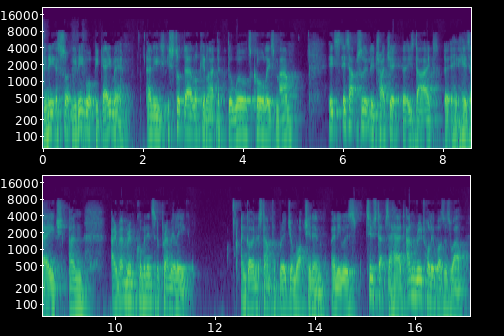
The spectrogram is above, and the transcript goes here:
You need to you need to up your game here." And he, he stood there looking like the, the world's coolest man it's it's absolutely tragic that he's died at his age. And I remember him coming into the Premier League and going to Stamford Bridge and watching him, and he was two steps ahead, and Ruud Gullit was as well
